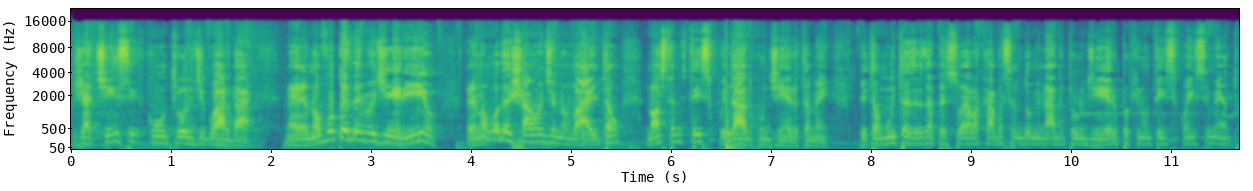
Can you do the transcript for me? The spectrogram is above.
já tinha esse controle de guardar. Né? Eu não vou perder meu dinheirinho, eu não vou deixar onde não vai. Então, nós temos que ter esse cuidado com o dinheiro também. Então, muitas vezes a pessoa ela acaba sendo dominada pelo dinheiro porque não tem esse conhecimento.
